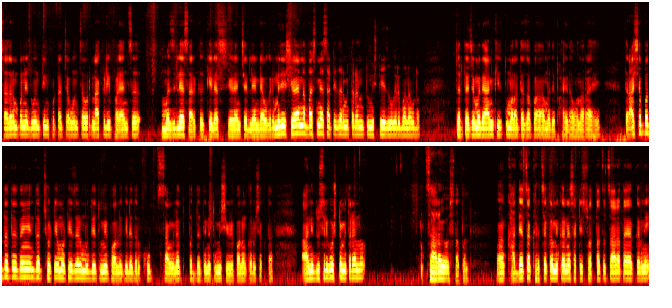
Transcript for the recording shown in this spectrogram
साधारणपणे दोन तीन फुटाच्या उंचावर लाकडी फळ्यांचं मजल्यासारखं केल्यास शेळ्यांच्या लेंड्या वगैरे म्हणजे शेळ्यांना बसण्यासाठी जर मित्रांनो तुम्ही स्टेज वगैरे बनवलं तर त्याच्यामध्ये आणखी तुम्हाला त्याचा पा मध्ये फायदा होणार आहे. तर अशा पद्धतीने जर छोटे मोठे जर मुद्दे तुम्ही फॉलो केले तर खूप चांगल्या पद्धतीने तुम्ही शेळीपालन करू शकता. आणि दुसरी गोष्ट मित्रांनो चारा व्यवस्थापन. खाद्याचा खर्च कमी करण्यासाठी स्वतःचा चारा तयार करणे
